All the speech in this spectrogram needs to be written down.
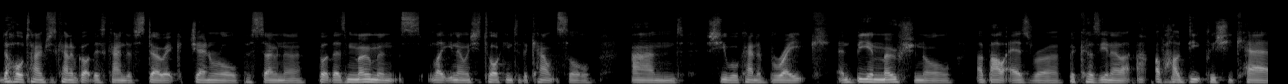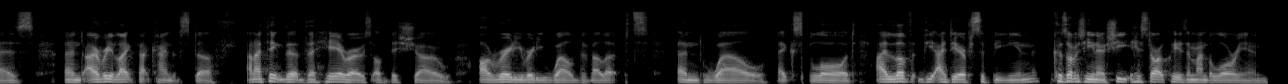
the whole time she's kind of got this kind of stoic general persona but there's moments like you know when she's talking to the council and she will kind of break and be emotional about Ezra because you know of how deeply she cares. And I really like that kind of stuff. And I think that the heroes of this show are really really well developed and well explored. I love the idea of Sabine because obviously, you know, she historically is a Mandalorian,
